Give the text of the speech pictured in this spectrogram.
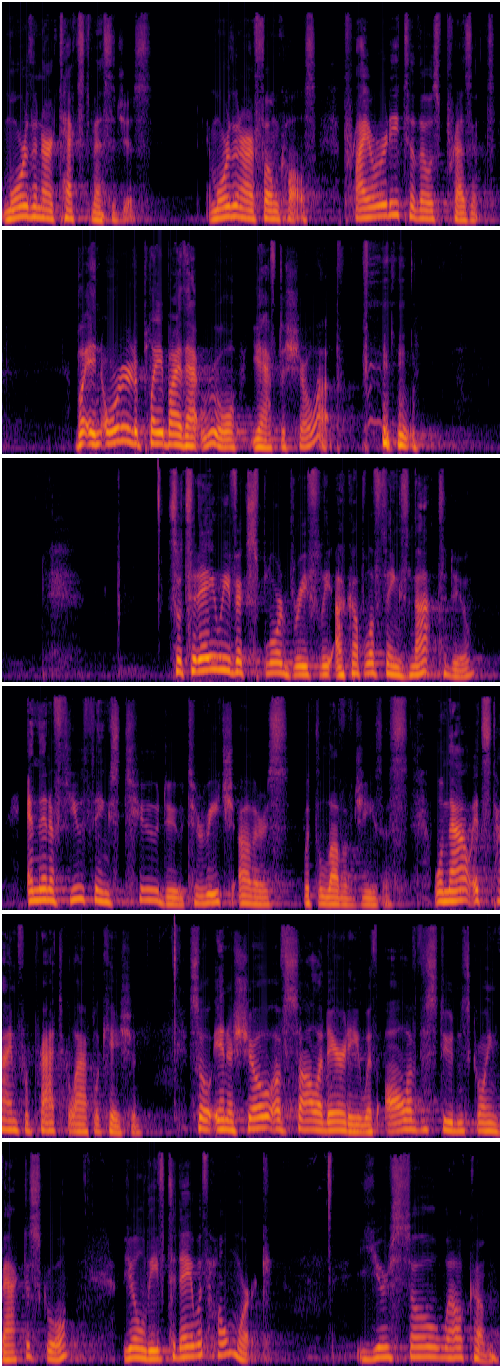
more than our text messages and more than our phone calls. Priority to those present. But in order to play by that rule, you have to show up. so today we've explored briefly a couple of things not to do and then a few things to do to reach others with the love of Jesus. Well, now it's time for practical application. So, in a show of solidarity with all of the students going back to school, you'll leave today with homework. You're so welcome.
